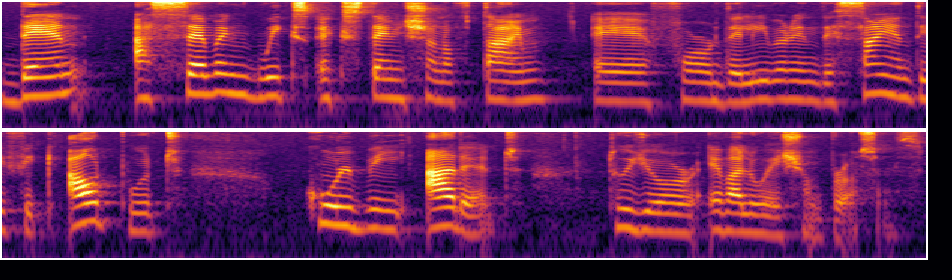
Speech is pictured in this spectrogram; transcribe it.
then a seven weeks extension of time uh, for delivering the scientific output could be added to your evaluation process.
